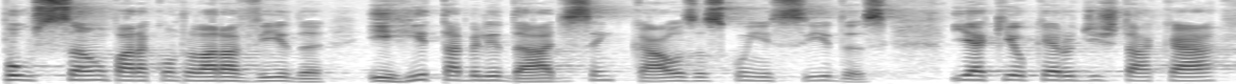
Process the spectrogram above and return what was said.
pulsão para controlar a vida, irritabilidade sem causas conhecidas. E aqui eu quero destacar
